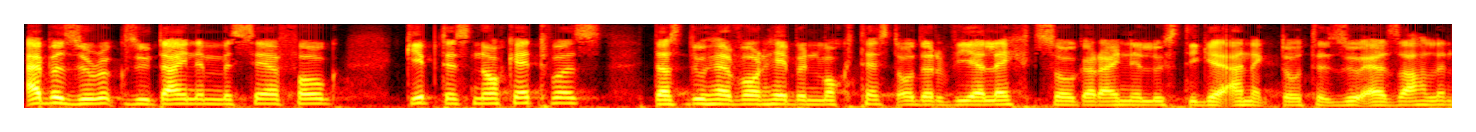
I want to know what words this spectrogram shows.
Aber zurück zu deinem Misserfolg. Gibt es noch etwas, das du hervorheben möchtest oder vielleicht sogar eine lustige Anekdote zu erzählen?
